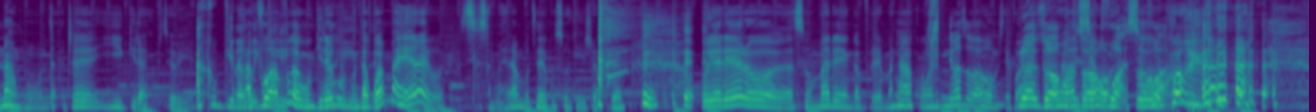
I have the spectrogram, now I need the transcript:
nankunda aje yigira ivyo bintu. Akubwira ngo avuga avuga ngo ngire ngo ndaguha amahera yo. Sisa amahera mbuze gusukisha vrema uyo rero asuma arenga vrema nta kundi. Nibazo wahomvye kwa Nibazo wahomvye, quoi?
